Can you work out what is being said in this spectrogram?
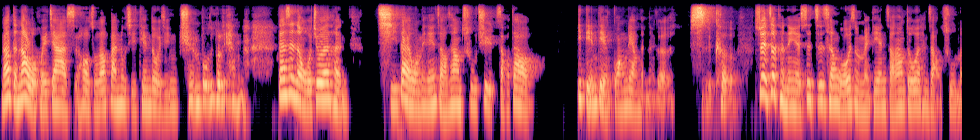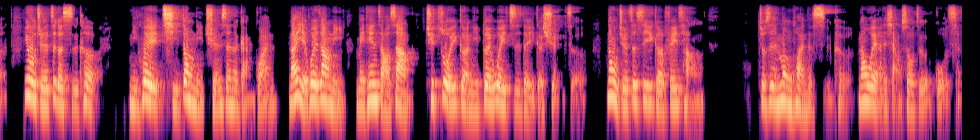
然后等到我回家的时候，走到半路，其实天都已经全部都亮了。但是呢，我就会很期待我每天早上出去找到一点点光亮的那个时刻。所以这可能也是支撑我为什么每天早上都会很早出门，因为我觉得这个时刻你会启动你全身的感官，然后也会让你每天早上去做一个你对未知的一个选择。那我觉得这是一个非常。就是梦幻的时刻，那我也很享受这个过程，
